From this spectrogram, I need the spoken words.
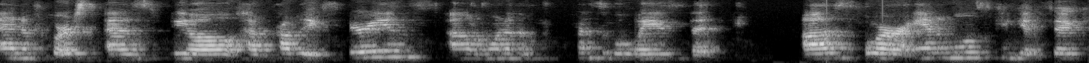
And of course, as we all have probably experienced, um, one of the principal ways that us or our animals can get sick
